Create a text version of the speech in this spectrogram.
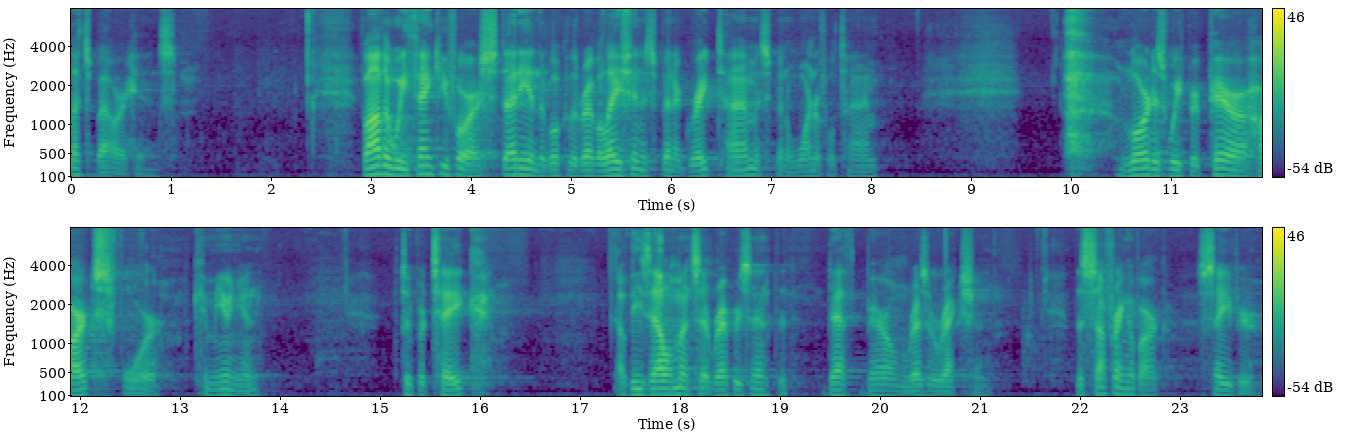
Let's bow our heads. Father, we thank you for our study in the book of the Revelation. It's been a great time, it's been a wonderful time. Lord, as we prepare our hearts for communion, to partake of these elements that represent the death, burial, and resurrection, the suffering of our Savior,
